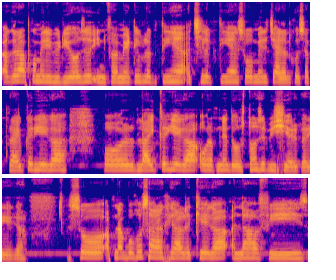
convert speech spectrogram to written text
अगर आपको मेरी वीडियोज़ इन्फॉर्मेटिव लगती हैं अच्छी लगती हैं सो so मेरे चैनल को सब्सक्राइब करिएगा और लाइक करिएगा और अपने दोस्तों से भी शेयर करिएगा। सो so, अपना बहुत सारा ख्याल रखिएगा। अल्लाह हाफिज़।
